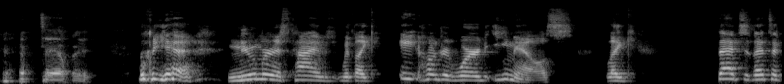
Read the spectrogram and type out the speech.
daily. yeah, numerous times with like eight hundred word emails. Like that's that's a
